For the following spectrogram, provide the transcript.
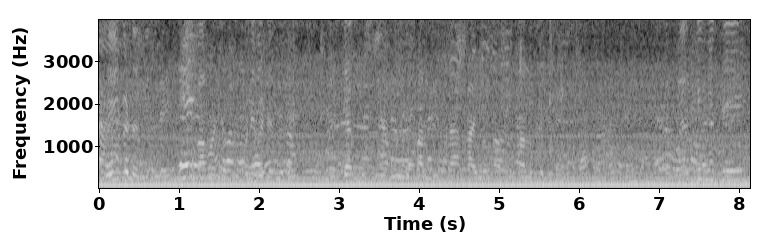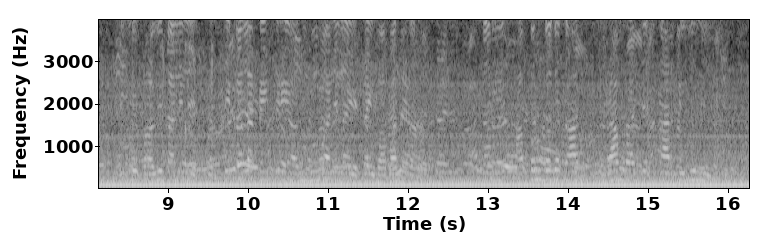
जेही भेटत गेले बाबांच्या कृपेने भेटत गेले त्या दृष्टीने आपण पालखीचा हा योग आपण चालू केलेला पालखीमध्ये भाविक आलेले आहेत प्रत्येकाला काहीतरी अनुभव आलेला आहे साईबाबांचा तर आपण बघत आहात Ramrajya star T V news.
